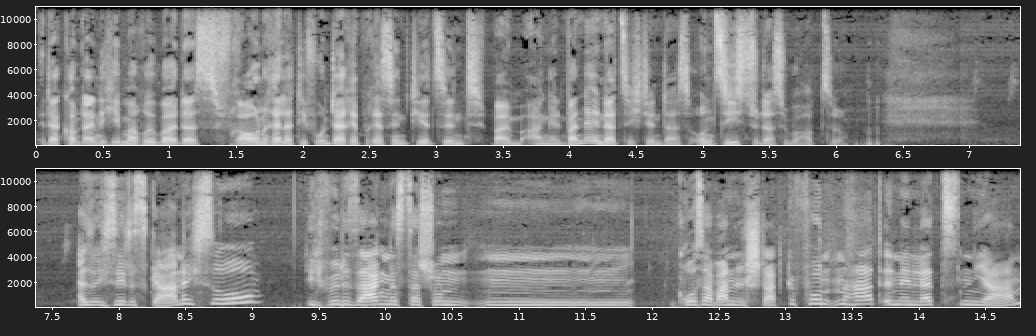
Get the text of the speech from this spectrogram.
da kommt eigentlich immer rüber, dass Frauen relativ unterrepräsentiert sind beim Angeln. Wann ändert sich denn das? Und siehst du das überhaupt so? Also ich sehe das gar nicht so. Ich würde sagen, dass da schon ein großer Wandel stattgefunden hat in den letzten Jahren.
